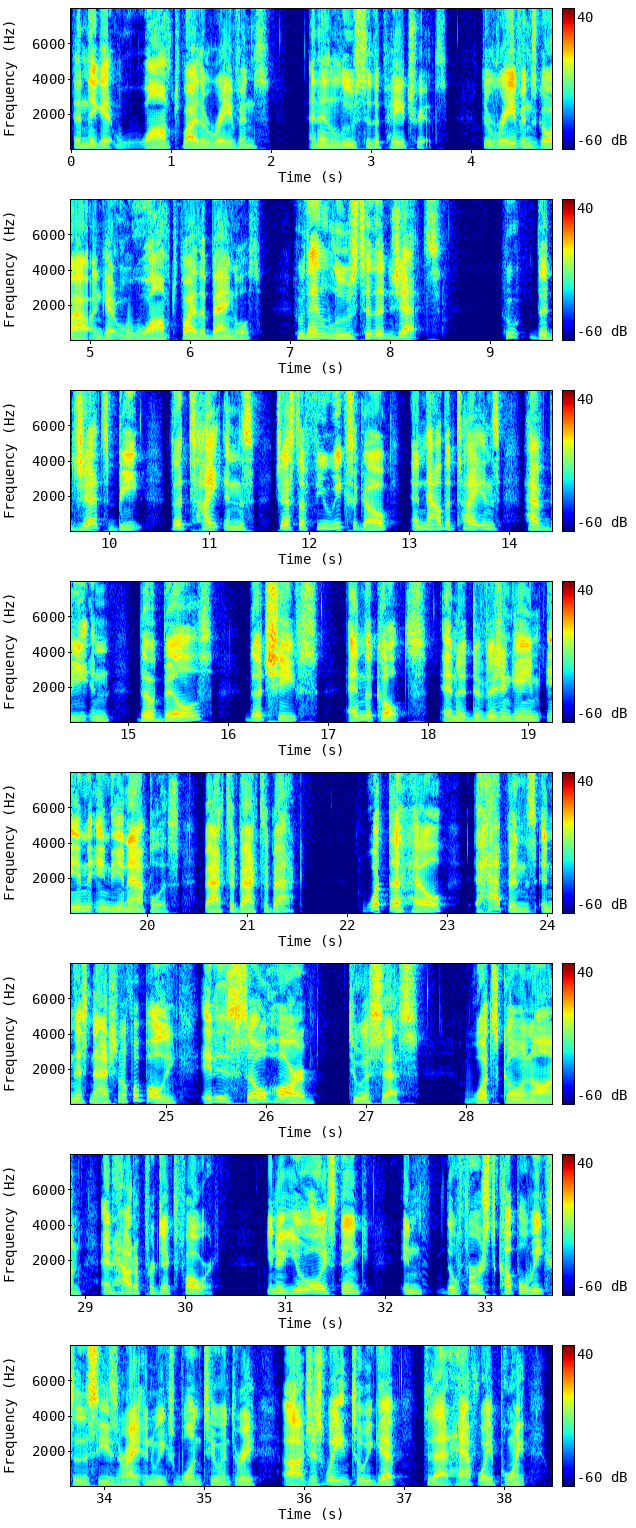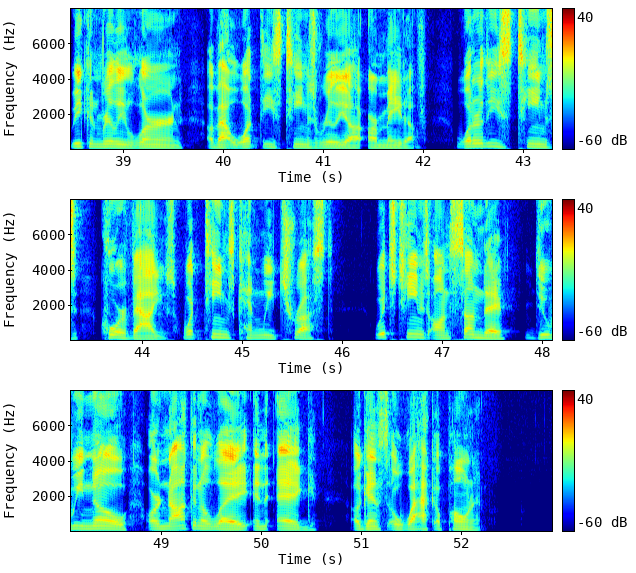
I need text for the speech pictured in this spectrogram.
Then they get whomped by the Ravens, and then lose to the Patriots. The Ravens go out and get whomped by the Bengals, who then lose to the Jets. Who the Jets beat the Titans just a few weeks ago, and now the Titans have beaten the Bills, the Chiefs, and the Colts in a division game in Indianapolis, back to back to back. What the hell happens in this National Football League? It is so hard to assess what's going on and how to predict forward. You know, you always think in the first couple weeks of the season, right? In weeks one, two, and three, ah, just wait until we get to that halfway point. We can really learn about what these teams really are, are made of. What are these teams' core values? What teams can we trust? Which teams on Sunday do we know are not going to lay an egg against a whack opponent?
